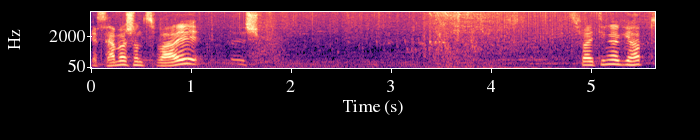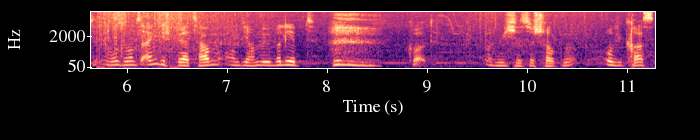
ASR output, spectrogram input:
Jetzt haben wir schon zwei. äh, Zwei Dinger gehabt, wo sie uns eingesperrt haben und die haben überlebt. Gott. Mich ist erschrocken. Oh, wie krass.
